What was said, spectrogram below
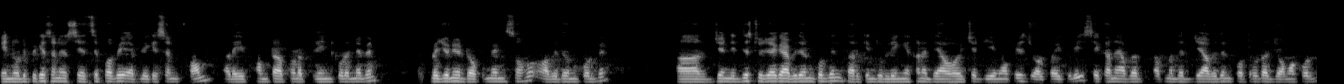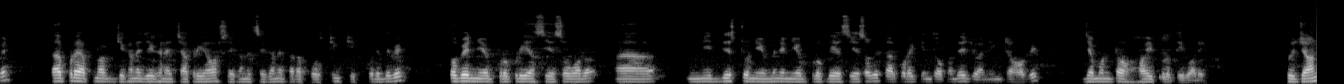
এই নোটিফিকেশনের শেষে পাবে অ্যাপ্লিকেশন ফর্ম আর এই ফর্মটা আপনারা প্রিন্ট করে নেবেন, প্রয়োজনীয় ডকুমেন্ট সহ আবেদন করবেন। আর যে নির্দিষ্ট জায়গায় আবেদন করবেন, তার কিন্তু লিঙ্ক এখানে দেওয়া হয়েছে ডিএম অফিস জলপাইগুড়ি। সেখানে আপনাদের যে আবেদনপত্রটা জমা করবেন তারপরে আপনার যেখানে যেখানে চাকরি হওয়ার সেখানে সেখানে তারা পোস্টিং ঠিক করে দেবে। তবে নিয়োগ প্রক্রিয়া শেষ হওয়ার নির্দিষ্ট নিয়ম মেনে নিয়োগ প্রক্রিয়া শেষ হবে, তারপরে কিন্তু আপনাদের জয়েনিংটা হবে, যেমনটা হয় প্রতিবারে। তো যান,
